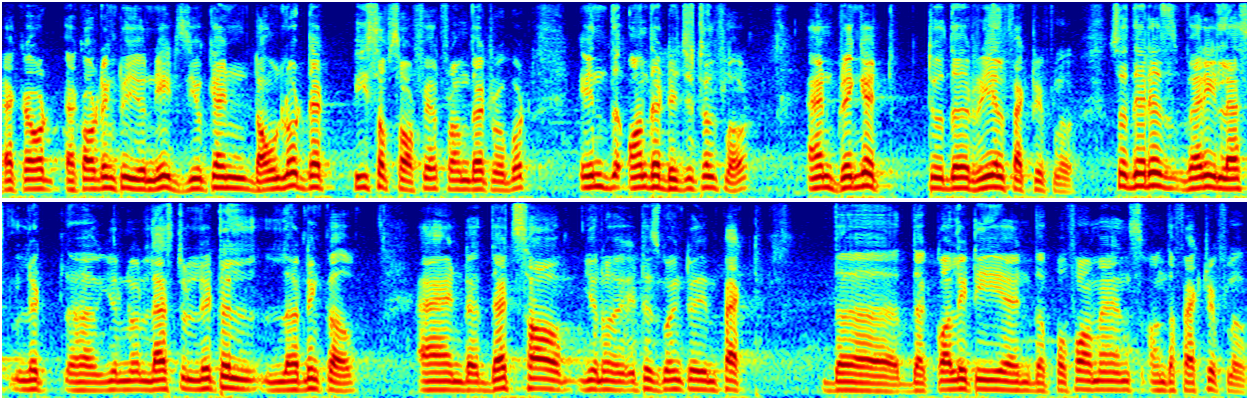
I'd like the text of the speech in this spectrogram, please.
accord, according to your needs, you can download that piece of software from that robot in the, on the digital floor and bring it to the real factory floor. So there is very less, lit, uh, you know, less to little learning curve, and that's how you know it is going to impact the the quality and the performance on the factory floor.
